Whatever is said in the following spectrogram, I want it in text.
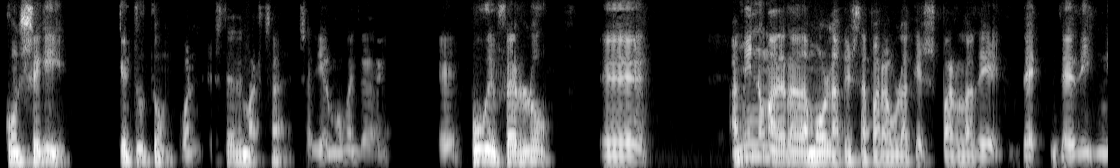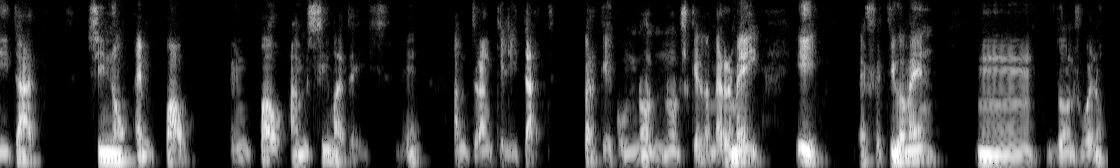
aconseguir que tothom, quan esté de marxar, és a dir, el moment de... Eh, pugui fer-lo. Eh, a mi no m'agrada molt aquesta paraula que es parla de, de, de dignitat, sinó en pau. En pau amb si mateix, eh? amb tranquil·litat, perquè com no, no ens queda més remei, i efectivament, mmm, doncs, bueno,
